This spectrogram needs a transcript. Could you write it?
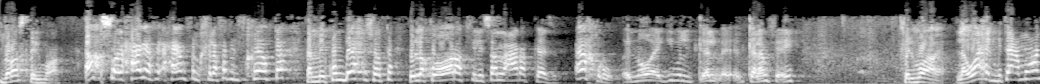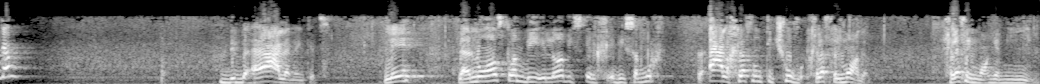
دراسة المعجم أقصى حاجة في أحيانا في الخلافات الفقهية وبتاع لما يكون باحث وبتاع يقول لك وورد في لسان العرب كذا آخره إن هو يجيب الكل- الكلام في إيه؟ في المعجم. لو واحد بتاع معجم بيبقى أعلى من كده. ليه؟ لأنه أصلا بي اللي هو بيسموه أعلى خلاف ممكن تشوفه خلاف المعجم. خلاف المعجميين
